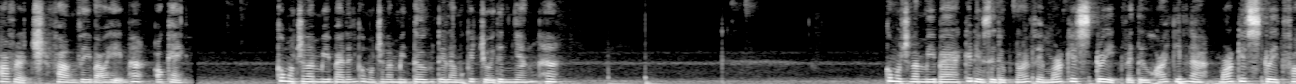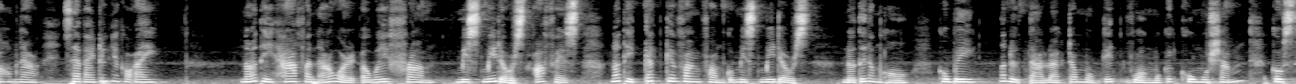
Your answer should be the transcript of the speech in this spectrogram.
Coverage, phạm vi bảo hiểm ha. Ok. Câu 153 đến câu 154 đây là một cái chuỗi tin nhắn ha. Câu 153 cái điều gì được nói về Market Street về từ khóa chính là Market Street phải không nào? Xe bán trước nha câu A. Nó thì half an hour away from Miss Meadows' office. Nó thì cách cái văn phòng của Miss Meadows nửa tiếng đồng hồ. Câu B, nó được tạo loạt trong một cái quận, một cái khu mua sắm. Câu C,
